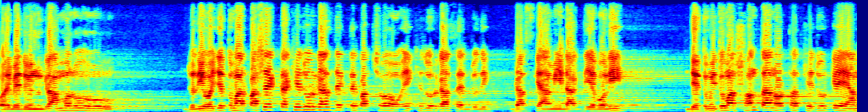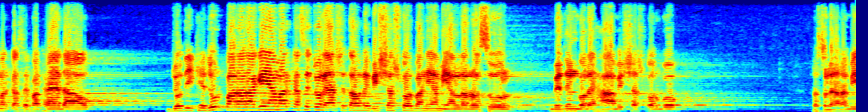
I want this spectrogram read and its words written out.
ওরে বেদুইন, গ্রাম্য লোক, যদি ওই যে তোমার পাশে একটা খেজুর গাছ দেখতে পাচ্ছ, এই খেজুর গাছের যদি গাছকে আমি ডাক দিয়ে বলি যে, তুমি তোমার সন্তান অর্থাৎ খেজুরকে আমার কাছে পাঠায় দাও। যদি খেজুর পাড়ার আগে আমার কাছে চলে আসে, তাহলে বিশ্বাস করবানি আমি আল্লাহ রসুল। বেদিন বলে হ্যাঁ বিশ্বাস করব। রসুল আরবি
